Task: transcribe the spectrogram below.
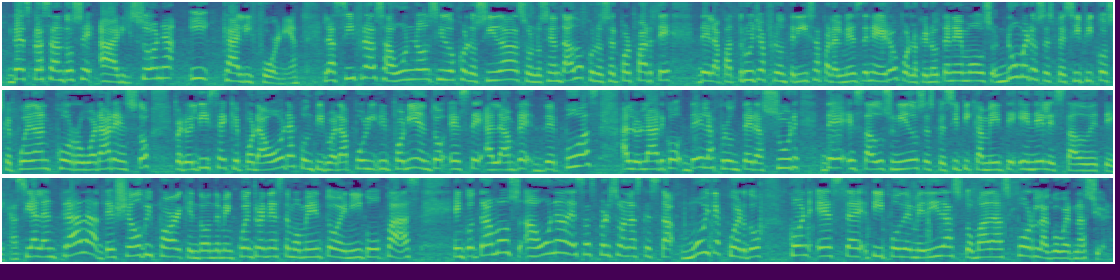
desplazándose a Arizona y California. Las cifras aún no han sido conocidas o no se han dado a conocer por parte de la patrulla fronteriza para el mes de enero, por lo que no tenemos números específicos que puedan corroborar esto, pero él dice que por ahora continuará poniendo este alambre de púas a lo largo de la frontera sur de Estados Unidos, específicamente en el estado de Texas. Y a la entrada de Shelby Park, en donde me encuentro en este momento en Eagle Pass, encontramos a una de esas personas que está muy de acuerdo con este tipo de medidas tomadas por la gobernación.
